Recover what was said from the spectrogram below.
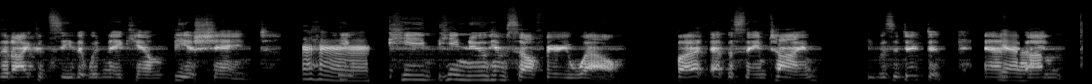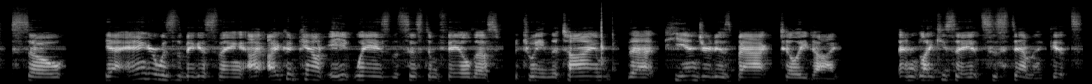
that I could see that would make him be ashamed. Mm-hmm. He, he he knew himself very well, but at the same time, he was addicted, and yeah. um, so yeah, anger was the biggest thing. I, I could count eight ways the system failed us between the time that he injured his back till he died and like you say, it's systemic. It's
